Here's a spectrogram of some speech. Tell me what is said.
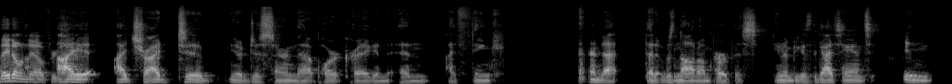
They don't know for sure. I I tried to you know discern that part, Craig, and and I think and that that it was not on purpose. You know, because the guy's hands in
